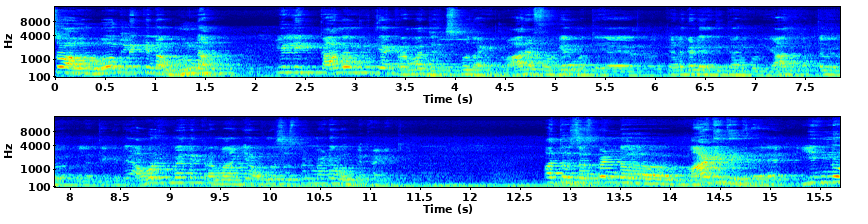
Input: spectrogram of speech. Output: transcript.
ಸೊ ಅವ್ರು ಹೋಗ್ಲಿಕ್ಕೆ ನಾವು ಮುನ್ನ ಇಲ್ಲಿ ಕಾನೂನು ರೀತಿಯ ಕ್ರಮ ಜರುಗಿಸ್ಬೋದಾಗಿತ್ತು. ಆರ್ ಎಫ್ ಓಗೆ ಮತ್ತು ಕೆಳಗಡೆ ಅಧಿಕಾರಿಗಳು ಯಾರು ಕರ್ತವ್ಯ ವೈಫಲ್ಯತೆಗಿದೆ ಅವ್ರ ಮೇಲೆ ಕ್ರಮ ಆಗಿ ಅವ್ರನ್ನ ಸಸ್ಪೆಂಡ್ ಮಾಡೇ ಹೋಗ್ಬೇಕಾಗಿತ್ತು. ಅದು ಸಸ್ಪೆಂಡ್ ಮಾಡಿದ್ದಿದ್ರೆ ಇನ್ನು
